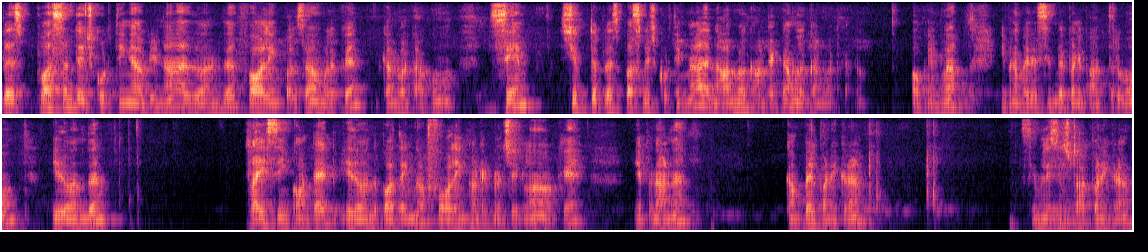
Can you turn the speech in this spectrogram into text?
ப்ளஸ் பர்சன்டேஜ் கொடுத்தீங்க அப்படின்னா அது வந்து ஃபாலிங் பல்ஸாக உங்களுக்கு கன்வெர்ட் ஆகும். சேம் ஷிஃப்ட் ப்ளஸ் பர்சன்டேஜ் கொடுத்தீங்கன்னா அது நார்மல் கான்டாக்டாக உங்களுக்கு கன்வெர்ட் ஆகிடும் ஓகேங்களா இப்போ நம்ம இதை சிம்பிள் பண்ணி பார்த்துருவோம். இது வந்து ரைசிங் கான்டாக்ட் இது வந்து பார்த்தீங்கன்னா ஃபாலிங் கான்டாக்ட்னு வச்சுக்கலாம். ஓகே இப்போ நான் கம்பைல் பண்ணிக்கிறேன். சிமுலேஷன் ஸ்டார்ட் பண்ணிக்கிறேன்.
